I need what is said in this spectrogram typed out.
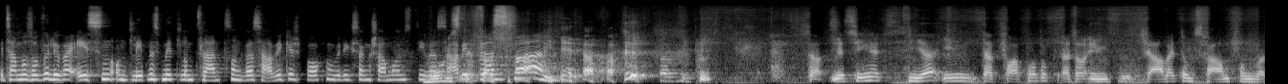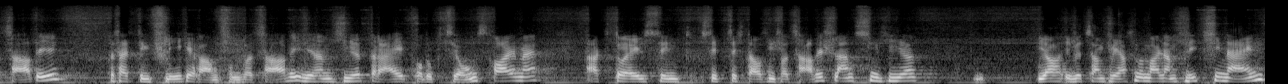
Jetzt haben wir so viel über Essen und Lebensmittel und Pflanzen und Wasabi gesprochen, würde ich sagen, schauen wir uns die Wasabi-Pflanzen an. Ja. So, wir sind jetzt hier in der Vorprodukt, also im Verarbeitungsraum von Wasabi, das heißt im Pflegeraum von Wasabi. Wir haben hier drei Produktionsräume. Aktuell sind 70.000 Wasabi-Pflanzen hier. Ja, ich würde sagen, werfen wir mal einen Blick hinein.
